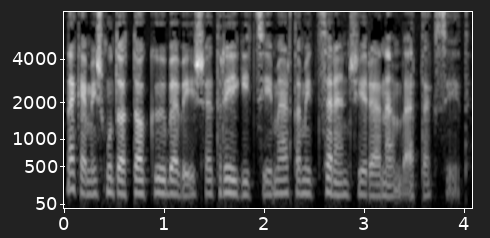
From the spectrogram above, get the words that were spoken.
Nekem is mutatta a kőbevésett régi címert, amit szerencsére nem vertek szét.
